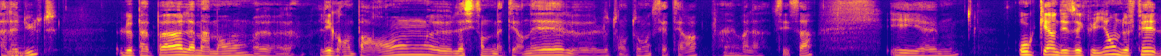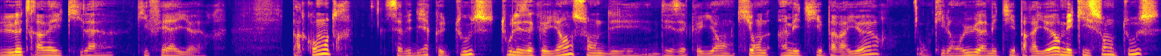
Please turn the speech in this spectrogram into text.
à mmh. Le papa, la maman, euh, les grands-parents, euh, l'assistante maternelle, le tonton, etc. Hein, voilà, c'est ça. Et aucun des accueillants ne fait le travail qu'il a, qu'il fait ailleurs. Par contre, ça veut dire que tous, tous les accueillants sont des, accueillants qui ont un métier par ailleurs, ou qui l'ont eu un métier par ailleurs, mais qui sont tous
